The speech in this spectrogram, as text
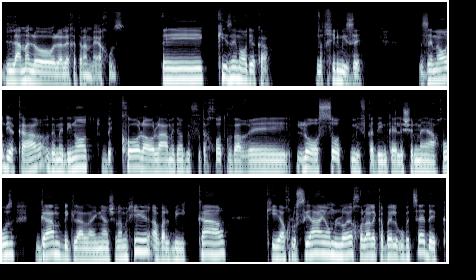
למה לא ללכת על המאה אחוז? אה, כי זה מאוד יקר. נתחיל מזה. זה מאוד יקר ומדינות בכל העולם, מדינות מפותחות כבר אה, לא עושות מפקדים כאלה של 100%, גם בגלל העניין של המחיר, אבל בעיקר כי האוכלוסייה היום לא יכולה לקבל, ובצדק,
